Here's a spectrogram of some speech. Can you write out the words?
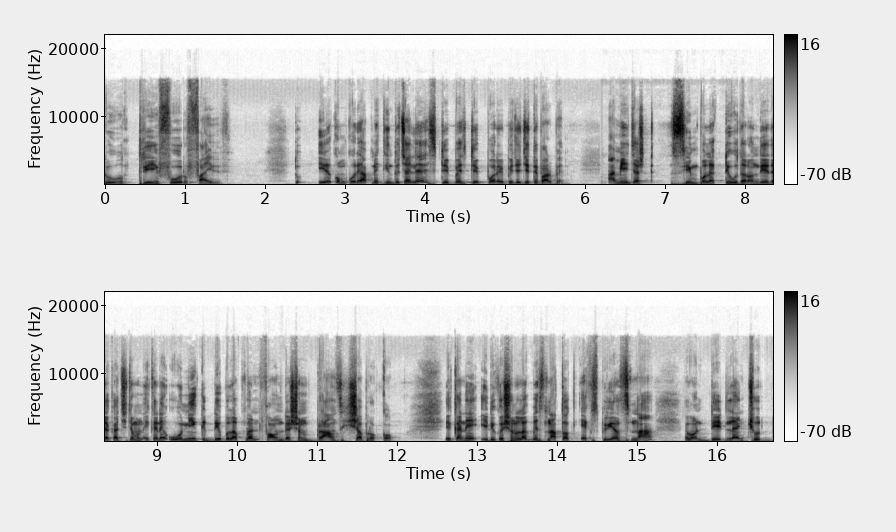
two three four five এরকম করে আপনি কিন্তু চাইলে স্টেপ বাই স্টেপ পরের পেজে যেতে পারবেন। আমি জাস্ট সিম্পল একটি উদাহরণ দিয়ে দেখাচ্ছি, যেমন এখানে অনিক ডেভেলপমেন্ট ফাউন্ডেশন ব্রাঞ্চ হিসাবরক্ষক। এখানে এডুকেশন লাগবে, স্নাতক এক্সপিরিয়েন্স না, এবং ডেডলাইন চোদ্দ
